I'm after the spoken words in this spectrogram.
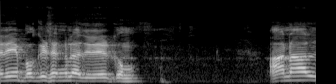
நிறைய பொக்கிஷங்கள் அதில் இருக்கும். ஆனால்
